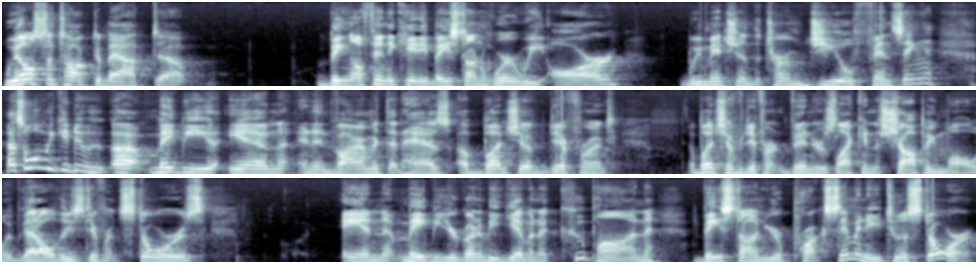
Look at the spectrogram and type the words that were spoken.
We also talked about uh, being authenticated based on where we are. We mentioned the term geofencing. That's what we could do uh, maybe in an environment that has a bunch of different a bunch of different vendors like in a shopping mall. We've got all these different stores and maybe you're going to be given a coupon based on your proximity to a store.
